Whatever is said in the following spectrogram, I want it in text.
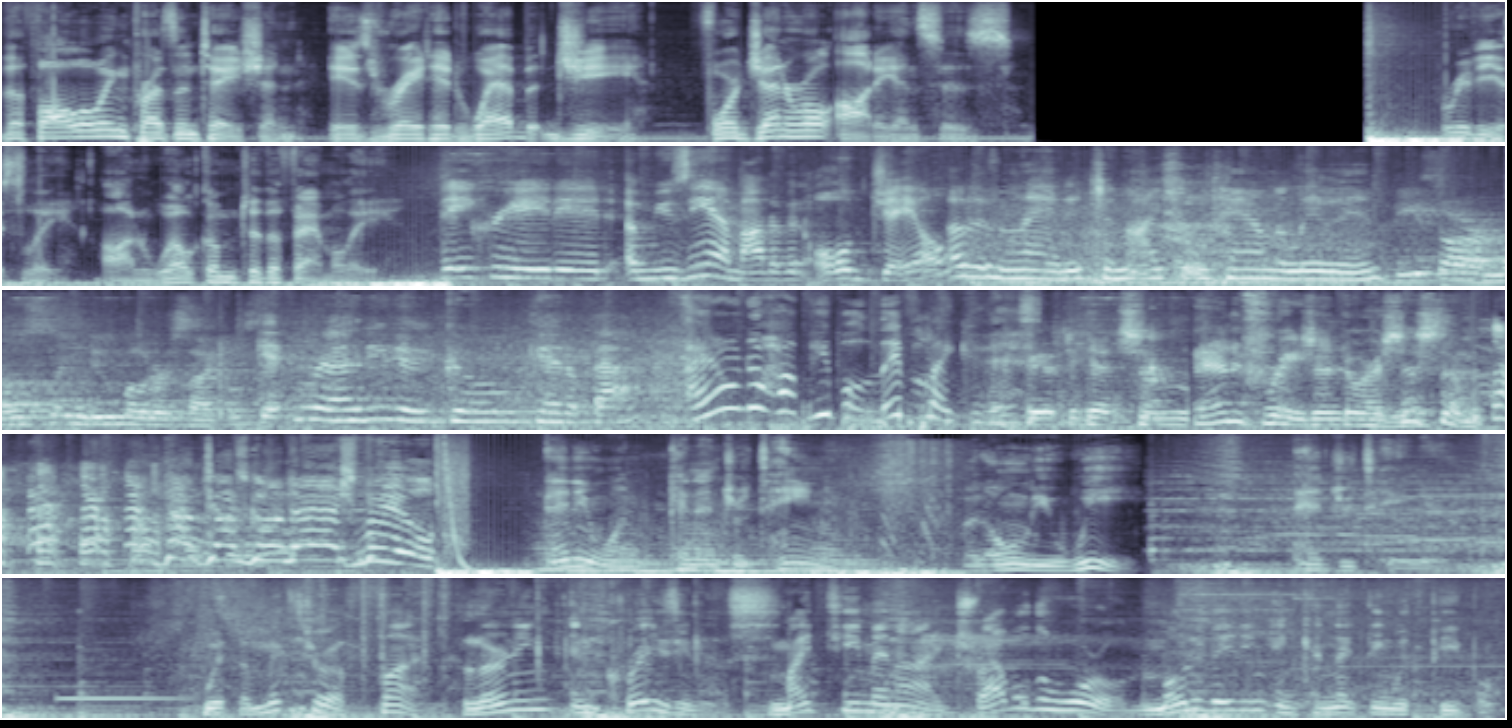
The following presentation is rated Web G for general audiences. Previously on Welcome to the Family. They created a museum out of an old jail. Other than that, it's a nice little town to live in. These are mostly new motorcycles. Getting ready to go get a bath. I don't know how people live like this. We have to get some antifreeze into our system. I'm just going to Asheville! Anyone can entertain you, but only we edutain you. With a mixture of fun, learning, and craziness, my team and I travel the world motivating and connecting with people.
